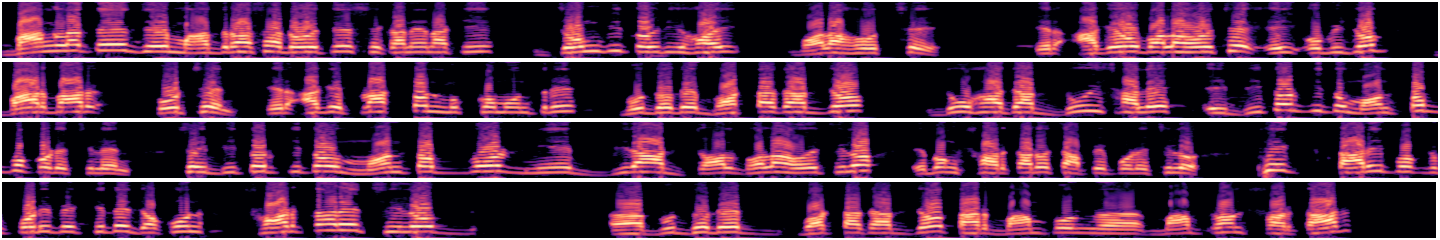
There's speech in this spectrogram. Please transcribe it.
বাংলাতে যে মাদ্রাসা রয়েছে, সেখানে নাকি জঙ্গি তৈরি হয় বলা হচ্ছে। এর আগেও বলা হয়েছে, এই অভিযোগ বারবার করছেন। এর আগে প্রাক্তন মুখ্যমন্ত্রী বুদ্ধদেব ভট্টাচার্য দু হাজার দুই সালে এই বিতর্কিত মন্তব্য করেছিলেন। সেই বিতর্কিত মন্তব্য নিয়ে বিরাট জল ঘোলা হয়েছিল এবং সরকারও চাপে পড়েছিল। ঠিক তারই পরিপ্রেক্ষিতে যখন সরকারে ছিল বুদ্ধদেব ভট্টাচার্য তার আহ, বামফ্রন্ট সরকার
